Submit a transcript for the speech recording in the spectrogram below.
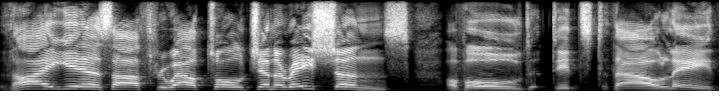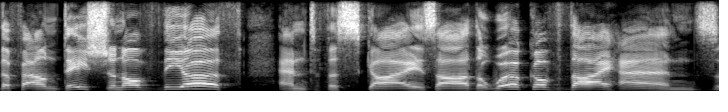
Thy years are throughout all generations. Of old didst thou lay the foundation of the earth, and the skies are the work of thy hands.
